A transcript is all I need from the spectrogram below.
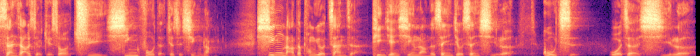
三章二十九节说：“娶新妇的，就是新郎。新郎的朋友站着，听见新郎的声音，就甚喜乐。故此，我这喜乐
